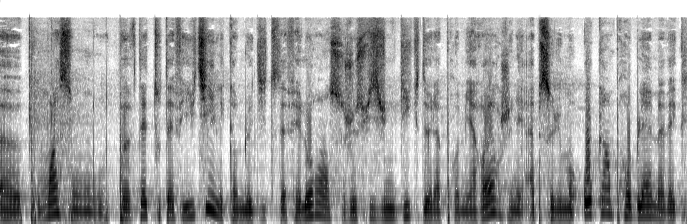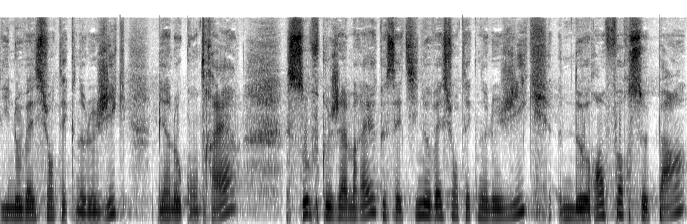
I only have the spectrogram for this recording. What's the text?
euh, pour moi, sont, peuvent être tout à fait utiles. Comme le dit tout à fait Laurence, je suis une geek de la première heure, je n'ai absolument aucun problème avec l'innovation technologique, bien au contraire, sauf que j'aimerais que cette innovation technologique ne renforce pas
